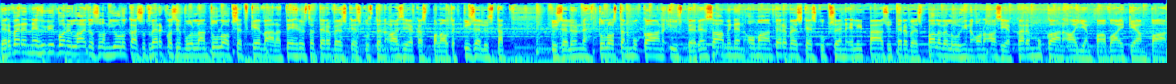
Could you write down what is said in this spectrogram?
Terveyden ja hyvinvoinnin laitos on julkaissut verkkosivuillaan tulokset keväällä tehdystä terveyskeskusten asiakaspalautekyselystä. Kyselyn tulosten mukaan yhteyden saaminen omaan terveyskeskukseen eli pääsy terveyspalveluihin on asiakkaiden mukaan aiempaa vaikeampaa.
